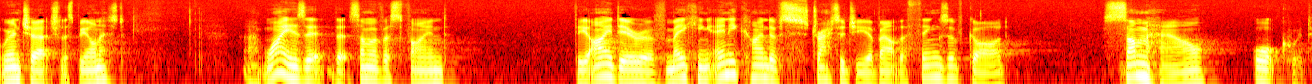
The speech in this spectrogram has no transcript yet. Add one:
we're in church, let's be honest. Uh, why is it that some of us find the idea of making any kind of strategy about the things of God somehow awkward?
